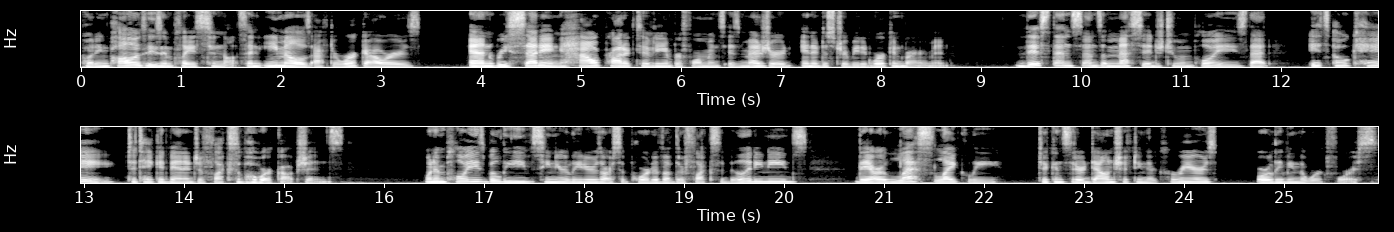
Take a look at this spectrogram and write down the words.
putting policies in place to not send emails after work hours, and resetting how productivity and performance is measured in a distributed work environment. This then sends a message to employees that it's okay to take advantage of flexible work options. When employees believe senior leaders are supportive of their flexibility needs, they are less likely to consider downshifting their careers or leaving the workforce.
